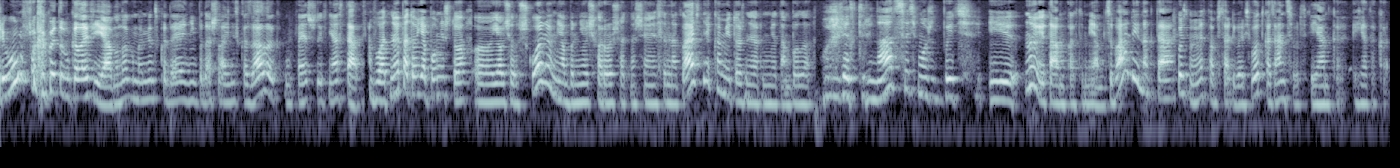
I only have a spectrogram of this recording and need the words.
триумфа какой-то в голове, а много моментов, когда я не подошла и не сказала, как бы понятно, что их не осталось. Вот, ну и потом я помню, что э, я училась в школе, у меня были не очень хорошие отношения с одноклассниками, тоже, наверное, мне там было ой, лет 13, может быть, и, ну и там как-то меня обзывали иногда. В какой-то момент там стали говорить, вот, Казанцева лесбиянка. И я такая,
